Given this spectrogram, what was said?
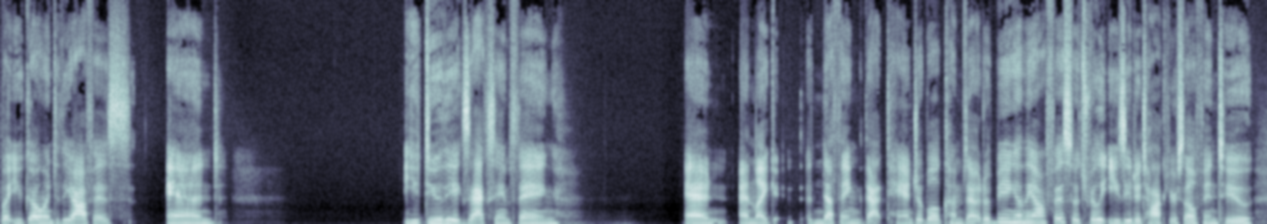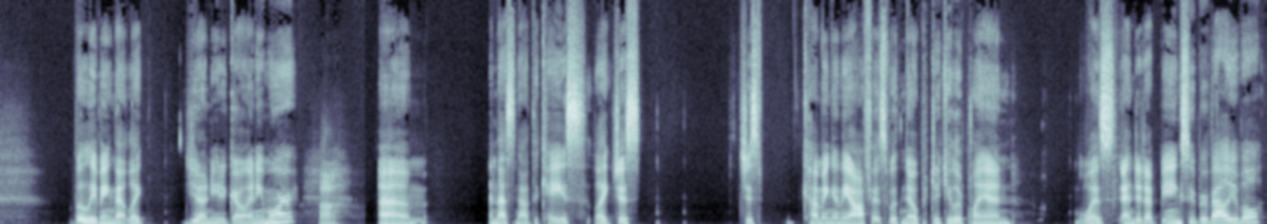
but you go into the office and you do the exact same thing. And and like nothing that tangible comes out of being in the office. So it's really easy to talk yourself into believing that like you don't need to go anymore. Ah. Um and that's not the case. Like just just coming in the office with no particular plan was ended up being super valuable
